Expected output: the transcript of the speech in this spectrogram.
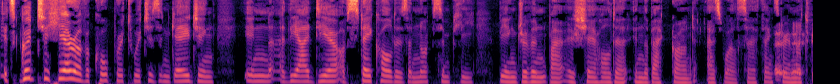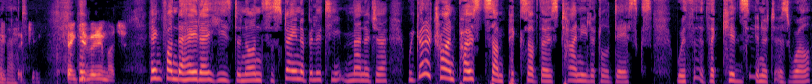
it's good to hear of a corporate which is engaging in the idea of stakeholders and not simply being driven by a shareholder in the background as well. So thanks eh, very eh, much for that. Thank you Thank you very much. Henk van der Heide, he's Danone Manager. We're going to try and post some pics of those tiny little desks with the kids in it as well.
